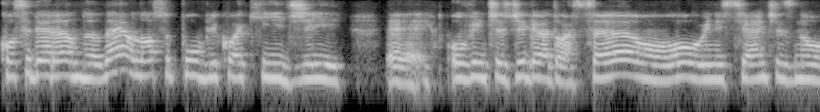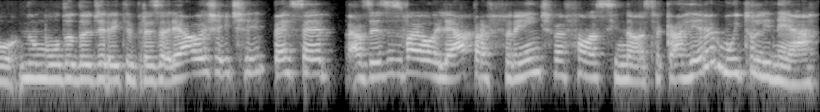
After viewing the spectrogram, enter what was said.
considerando né, o nosso público aqui de é, ouvintes de graduação ou iniciantes no, no mundo do direito empresarial, a gente percebe, às vezes vai olhar para frente vai falar assim, nossa, a carreira é muito linear.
